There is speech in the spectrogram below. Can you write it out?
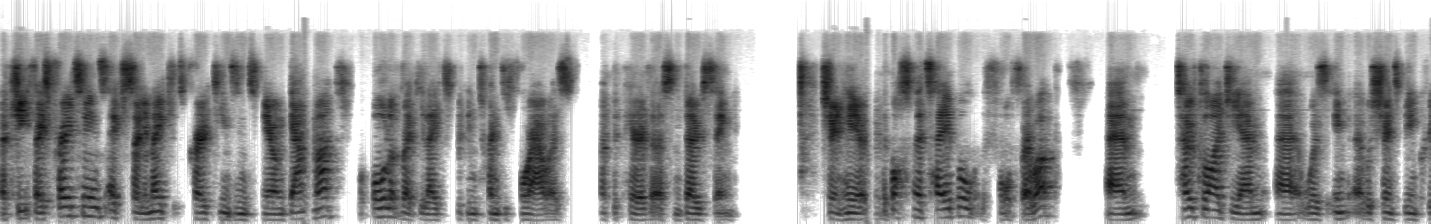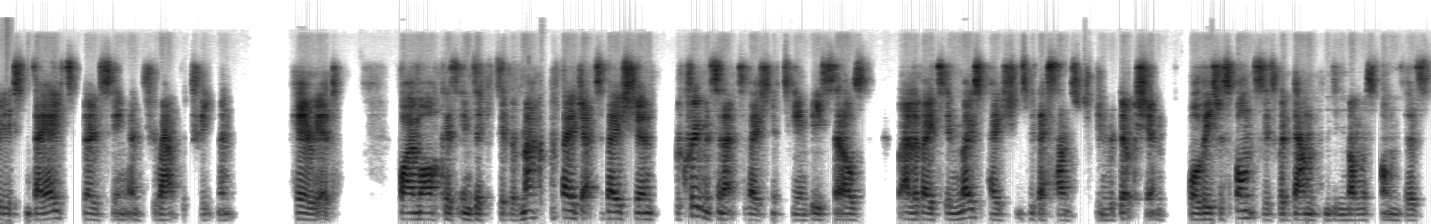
Acute phase proteins, extracellular matrix proteins, interferon gamma were all upregulated within 24 hours of the bepirovirsen dosing. Shown here at the bottom of the table, the fourth row up, um, total IgM uh, was, in, uh, was shown to be increased from day eight of dosing and throughout the treatment period. Biomarkers indicative of macrophage activation, recruitment and activation of T and B cells were elevated in most patients with S antigen reduction, while these responses were dampened in non-responders.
